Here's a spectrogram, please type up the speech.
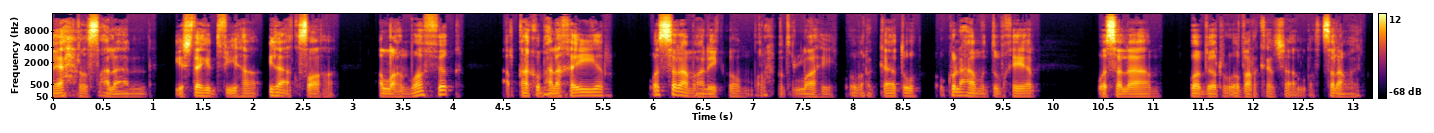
ويحرص على أن يجتهد فيها إلى أقصاها. الله الموفق، ألقاكم على خير، والسلام عليكم ورحمة الله وبركاته، وكل عام وأنتم بخير وسلام وبر وبركة إن شاء الله. السلام عليكم.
